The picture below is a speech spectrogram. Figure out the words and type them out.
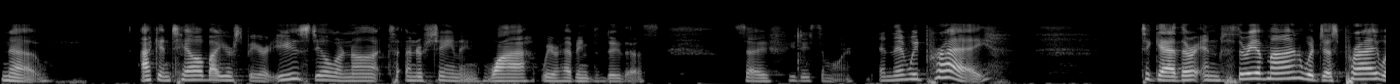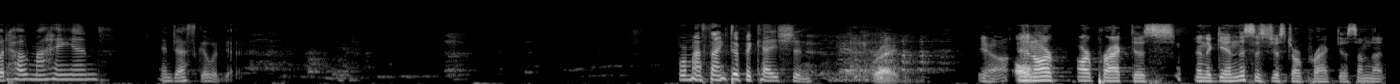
no. I can tell by your spirit you still are not understanding why we are having to do this. So you do some more, and then we'd pray together, and three of mine would just pray, would hold my hand, and Jessica would go. For my sanctification. Right. Yeah. And our our practice, and again, this is just our practice. I'm not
